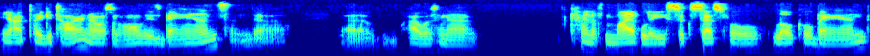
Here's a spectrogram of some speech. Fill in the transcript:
yeah, I played guitar and I was in all these bands and uh, uh, I was in a kind of mildly successful local band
